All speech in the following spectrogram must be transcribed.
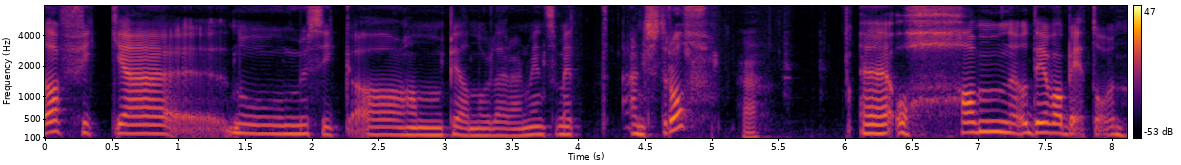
da fikk jeg noe musikk av han pianolæreren min som het Ernst Rolf. Ja. Eh, og, han, og det var Beethoven.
